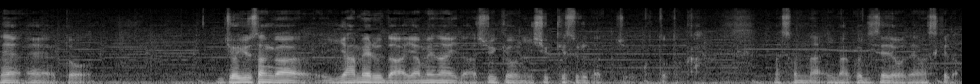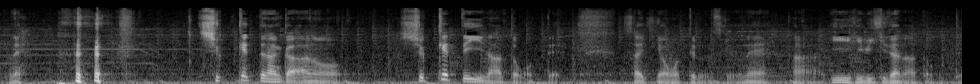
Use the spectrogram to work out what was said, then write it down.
ねえ、ー、と女優さんが辞めるだ辞めないだ宗教に出家するだっていう、まあ、そんな今ご時世でございますけどもね 出家ってなんかあの出家っていいなと思って最近思ってるんですけどねあいい響きだなと思って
